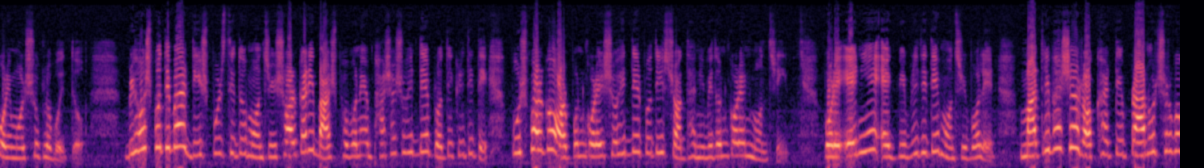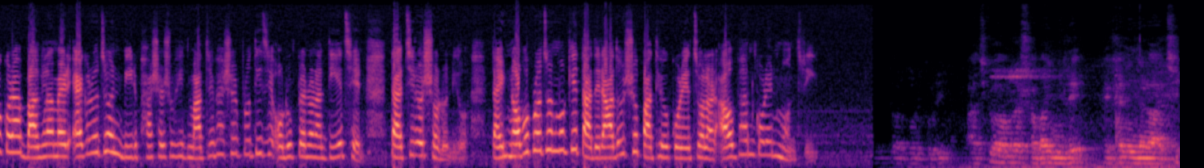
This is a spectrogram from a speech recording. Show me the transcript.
পরিমল শুক্লবৈদ্য। বৃহস্পতিবার দিশপুরস্থিত মন্ত্রী সরকারি বাসভবনে ভাষা শহীদদের প্রতিকৃতিতে পুষ্পার্ঘ অর্পণ করে শহীদদের প্রতি শ্রদ্ধা নিবেদন করেন মন্ত্রী। পরে এ নিয়ে এক বিবৃতিতে মন্ত্রী বলেন, মাতৃভাষা রক্ষার্থে প্রাণ উৎসর্গ করা বাংলামের এগারো জন বীর ভাষা শহীদ মাতৃভাষার প্রতি যে অনুপ্রেরণা দিয়েছেন, তা চিরস্মরণীয়। তাই নবপ্রজন্মকে তাদের আদর্শ পাথেয় করে চলার আহ্বান করেন মন্ত্রী। আজকেও আমরা সবাই মিলে এখানে যারা আছি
